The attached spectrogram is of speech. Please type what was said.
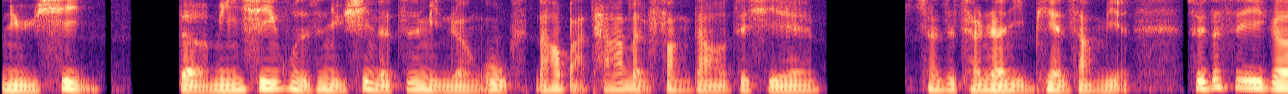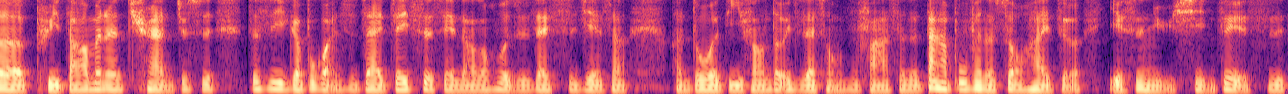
女性的明星或者是女性的知名人物，然后把他们放到这些。算是成人影片上面，所以这是一个 predominant trend，就是这是一个不管是在这次的事件当中，或者是在世界上很多的地方都一直在重复发生的。大部分的受害者也是女性，这也是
